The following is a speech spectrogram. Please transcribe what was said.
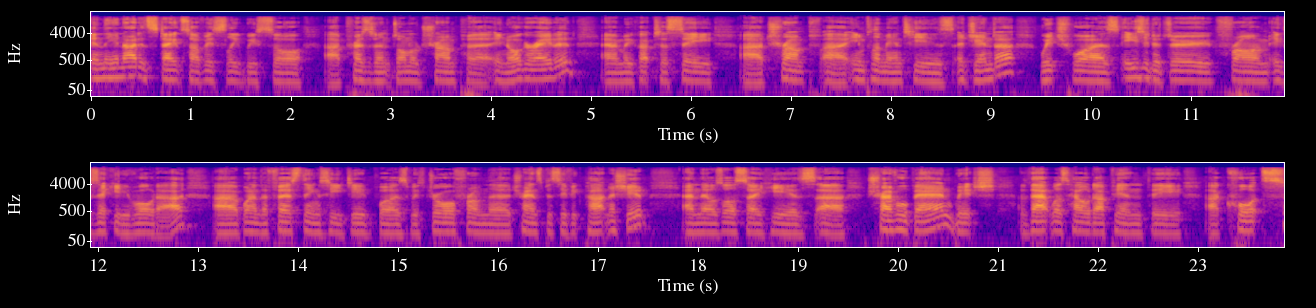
in the United States, obviously, we saw uh, President Donald Trump uh, inaugurated, and we got to see uh, Trump uh, implement his agenda, which was easy to do from executive order. Uh, one of the first things he did was withdraw from the Trans Pacific Partnership, and there was also his uh, travel ban, which that was held up in the courts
